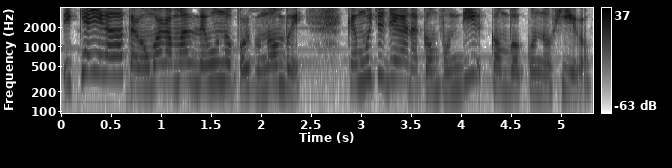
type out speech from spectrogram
y que ha llegado a traumar a más de uno por su nombre, que muchos llegan a confundir con Boku no Hero.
